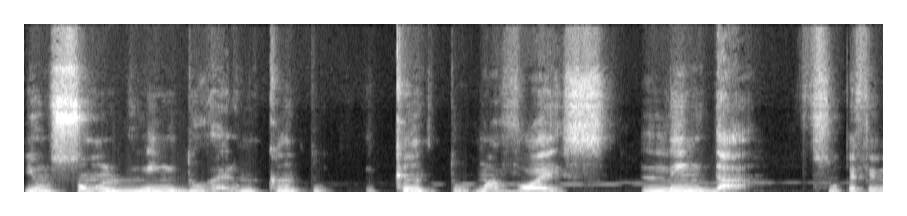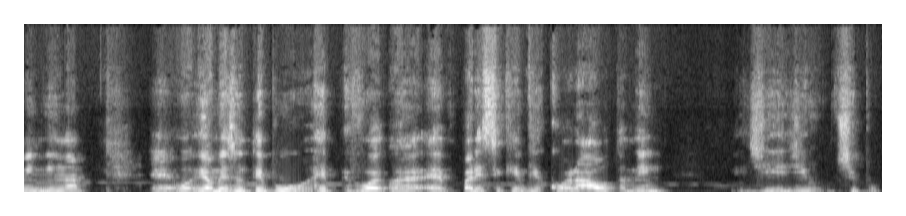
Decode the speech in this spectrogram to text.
e um som lindo, velho, um canto, canto, uma voz linda, super feminina, é, e ao mesmo tempo é, parecia que havia coral também, de, de, tipo,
